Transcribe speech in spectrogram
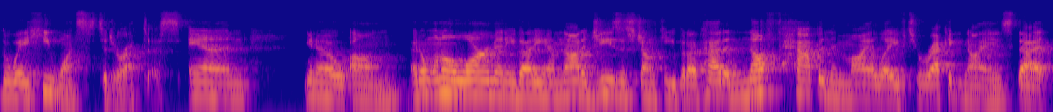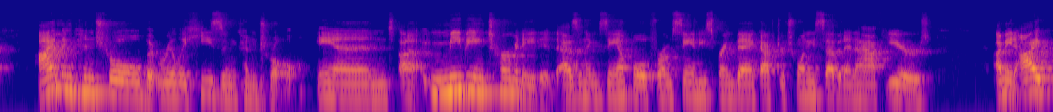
the way He wants to direct us, and you know, um, I don't want to alarm anybody. I'm not a Jesus junkie, but I've had enough happen in my life to recognize that I'm in control, but really he's in control. And uh, me being terminated, as an example, from Sandy Spring Bank after 27 and a half years, I mean, I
